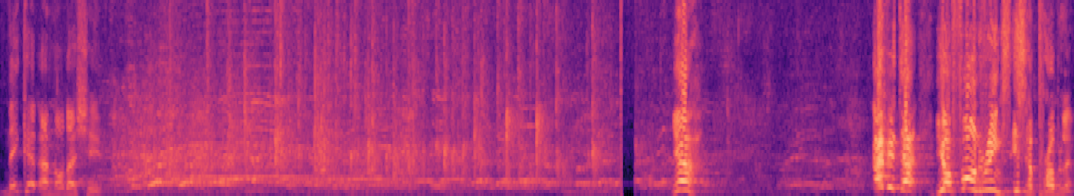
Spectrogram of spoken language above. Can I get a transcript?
Naked and not ashamed. Yeah. Every time your phone rings, it's a problem.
